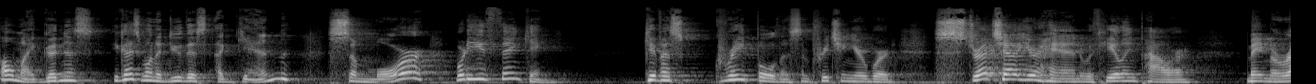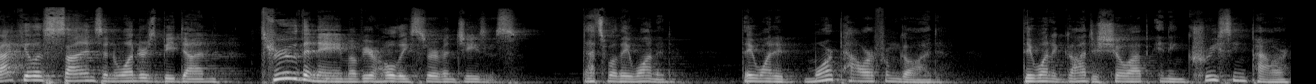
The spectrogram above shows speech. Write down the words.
Oh my goodness, you guys want to do this again? Some more? What are you thinking? Give us great boldness in preaching your word. Stretch out your hand with healing power. May miraculous signs and wonders be done through the name of your holy servant Jesus. That's what they wanted. They wanted more power from God. They wanted God to show up in increasing power,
